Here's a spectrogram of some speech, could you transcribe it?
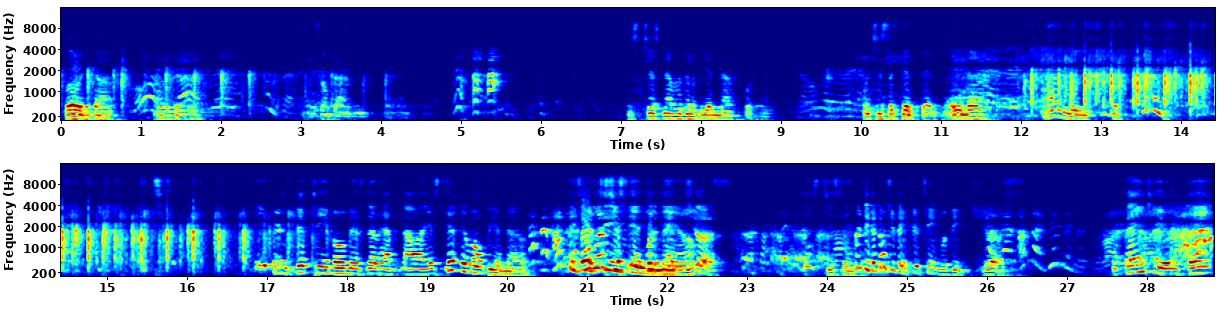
glory to God. Hallelujah. And sometimes we. It's just never going to be enough for him, which is a good thing. Amen. I mean, even 15 more minutes, another half an hour, it's still, it won't be enough. I think So let's just end it now. Just. Let's just end it. Don't you think 15 would be just? I'm not getting in this one. Thank you. Thank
